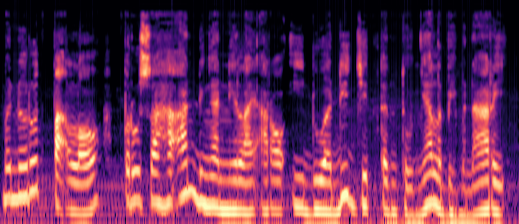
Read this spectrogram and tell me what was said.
Menurut Pak Lo, perusahaan dengan nilai ROI 2 digit tentunya lebih menarik.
